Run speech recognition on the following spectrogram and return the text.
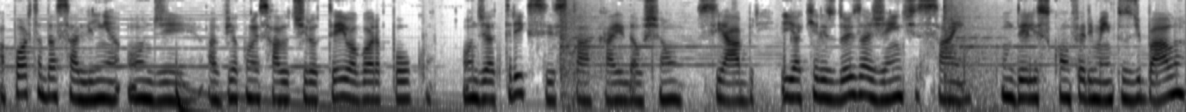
a porta da salinha onde havia começado o tiroteio agora há pouco, onde a Trixie está caída ao chão, se abre e aqueles dois agentes saem, um deles com ferimentos de bala,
